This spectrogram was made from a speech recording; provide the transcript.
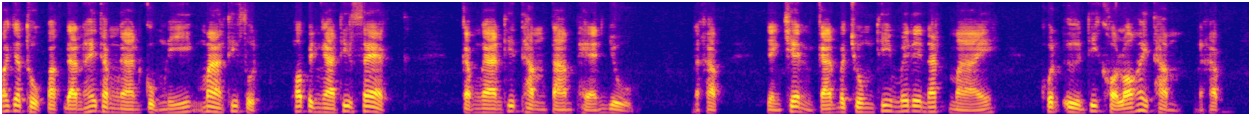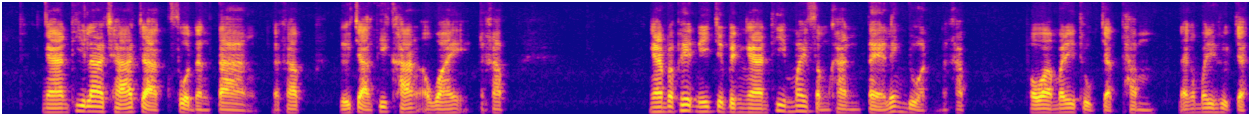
มักจะถูกปักดันให้ทำงานกลุ่มนี้มากที่สุด ราะเป็นงานที่แทรกกับงานที่ทำตามแผนอยู่นะครับ อย่างเช่น การประชุมที่ไม่ได้นัดหมาย คนอื่นที่ขอร้องให้ทำนะครับ งานที่ล่าช้าจากส่วนต่างๆนะครับ หรือจากที่ค้างเอาไว้นะครับ งานประเภทนี้จึงเป็นงานที่ไม่สำคัญแต่เร่งด่วนนะครับ เพราะว่าไม่ได้ถูกจัดทำและก็ไม่ได้ถูกจัด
